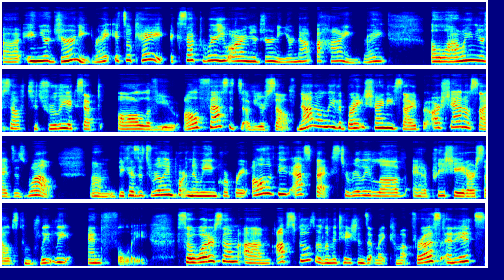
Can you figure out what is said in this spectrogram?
uh, in your journey, right? It's okay. Accept where you are in your journey. You're not behind, right? Allowing yourself to truly accept all of you, all facets of yourself, not only the bright, shiny side, but our shadow sides as well um, because it's really important that we incorporate all of these aspects to really love and appreciate ourselves completely and fully. So, what are some um, obstacles or limitations that might come up for us? And it's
